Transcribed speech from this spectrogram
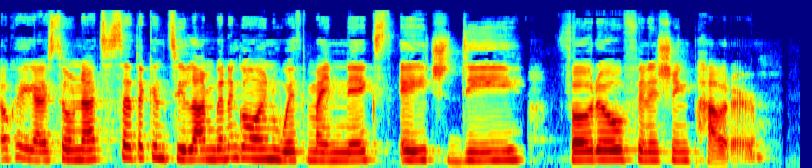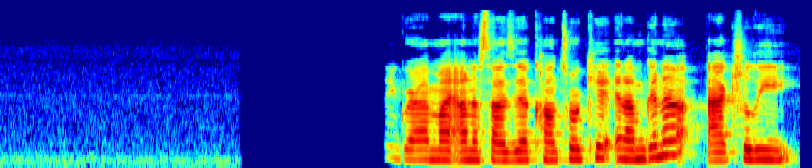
Okay guys, so now to set the concealer, I'm going to go in with my NYX HD Photo Finishing Powder. Grab my Anastasia Contour Kit and I'm going to actually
